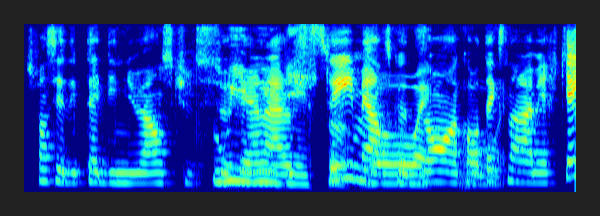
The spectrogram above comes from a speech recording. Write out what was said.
Je pense qu'il y a peut-être des nuances culturelles Oui, oui, à ajouter, mais en tout cas, ouais, disons, en contexte nord-américain.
